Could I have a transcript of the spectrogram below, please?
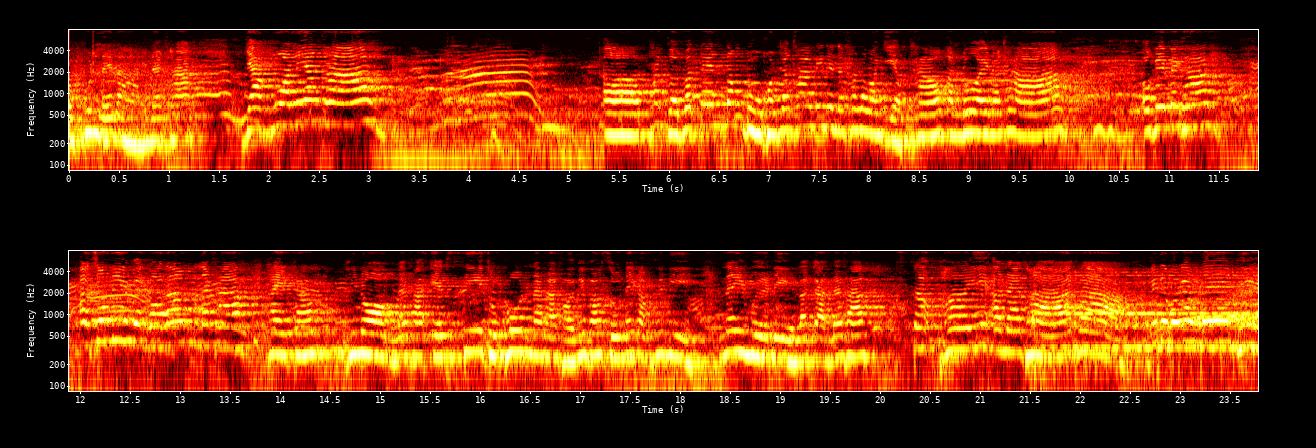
ราพูณหลาย ๆ นะคะ อยากมวนหรือยังคะเอ่อถ้าเกิดว่าเต้นต้องดูคนข้างๆนิดนึงนะคะ ระวังเหยียบเท้ากันด้วยนะคะ โอเคไหมคะอะช่วงนี้เป็นวอลลัมนะคะ ให้กับพี่น้องนะคะเอฟซีทุกคนนะคะ ขอให้มีความสุขในคำขึ้นนี้ในมือนี้ละกันนะคะสะพายอนาถาค่ะไม่ได้วอลลันเล่นที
